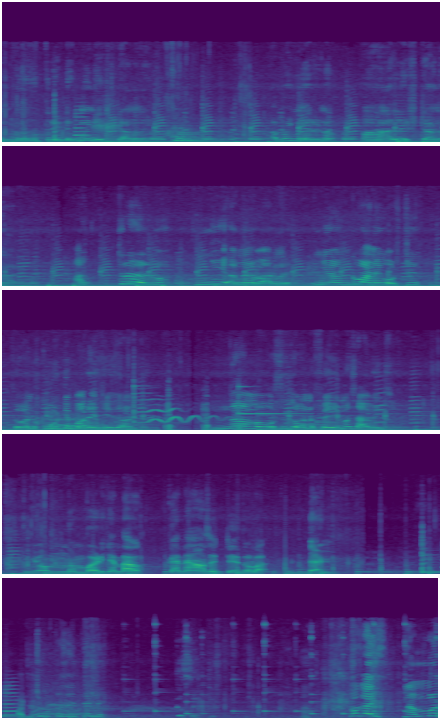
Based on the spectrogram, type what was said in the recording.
നിങ്ങൾക്ക് ത്രീ ടെക് ഇഷ്ടമാണ് അപ്പോൾ ഇങ്ങനെ പറയണം ആ നല്ല ഇഷ്ടമാണ് പറയണം. അത്രേ ഉള്ളൂ. ഇനി അങ്ങനെ പറഞ്ഞു ഇനി ഞങ്ങൾക്ക് വേണമെങ്കിൽ കുറച്ച് തോന്നെ കൂട്ടി പറയുകയും ചെയ്താണ് ഇന്ന് നമ്മൾ കുറച്ച് തോന്നെ ഫേമസ് ആവുകയും ചെയ്യും ഇനി ഒന്നും പേടിക്കണ്ട ഒക്കെ ഞാൻ സെറ്റ് ചെയ്തോളാം. ഡൺ നമ്മൾ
